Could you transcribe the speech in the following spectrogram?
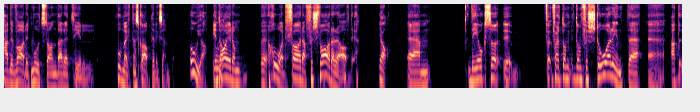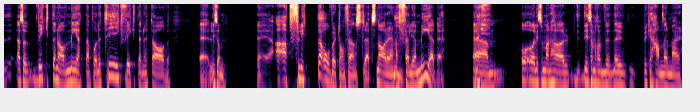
hade varit motståndare till homoäktenskap till exempel. Oh ja. Oh ja. Idag är de eh, hårdföra försvarare av det. Ja. Ehm, det är också, eh, för, för att de, de förstår inte eh, att, alltså, vikten av metapolitik, vikten av eh, liksom, eh, att flytta Overton-fönstret snarare än Mm. att följa med det. Ehm, och, och liksom man hör, det är samma som när vi brukar hamna i de här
